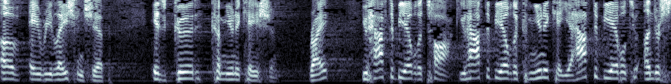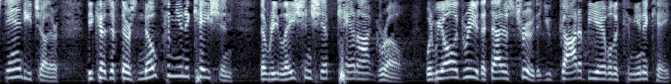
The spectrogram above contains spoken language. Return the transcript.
of a relationship is good communication, right? You have to be able to talk. You have to be able to communicate. You have to be able to understand each other. Because if there's no communication, the relationship cannot grow. Would we all agree that that is true? That you've got to be able to communicate.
